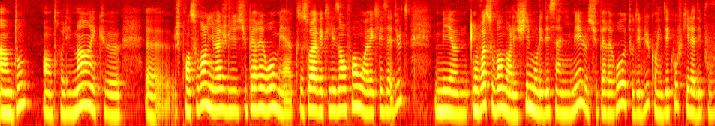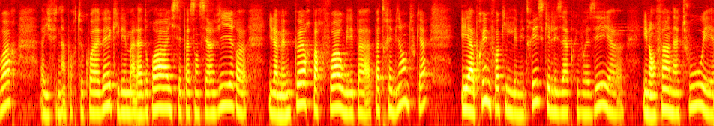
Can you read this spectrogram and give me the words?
un don entre les mains et que euh, je prends souvent l'image du super-héros, mais euh, que ce soit avec les enfants ou avec les adultes. Mais euh, on voit souvent dans les films ou les dessins animés, le super-héros, au tout début, quand il découvre qu'il a des pouvoirs, il fait n'importe quoi avec, il est maladroit, il ne sait pas s'en servir, il a même peur parfois, ou il n'est pas, pas très bien en tout cas. Et après, une fois qu'il les maîtrise, qu'il les a apprivoisés, il en fait un atout et, et,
